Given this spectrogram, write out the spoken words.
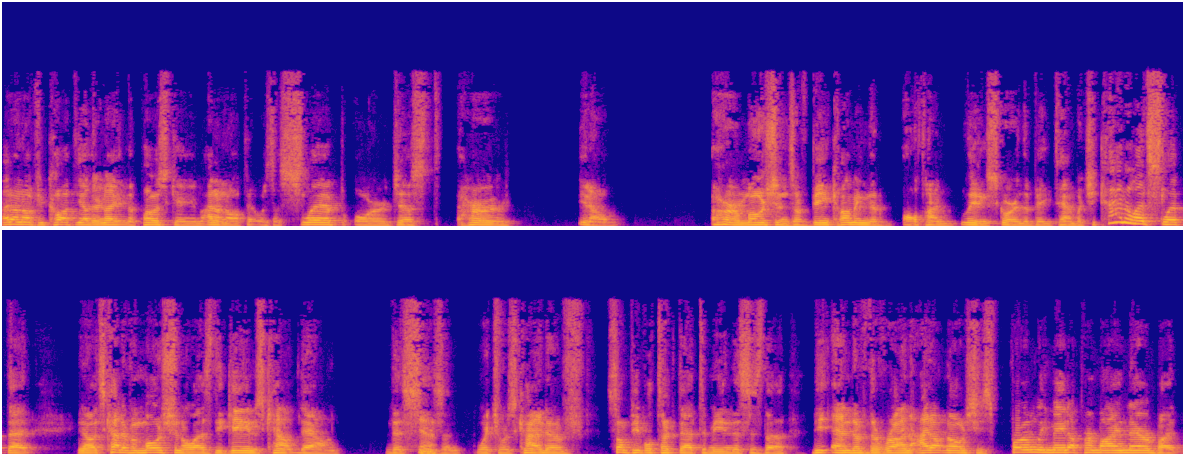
I don't know if you caught the other night in the post game. I don't know if it was a slip or just her, you know, her emotions of becoming the all-time leading scorer in the Big Ten. But she kind of let slip that, you know, it's kind of emotional as the games count down this season, yeah. which was kind of some people took that to mean this is the the end of the run. I don't know if she's firmly made up her mind there, but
